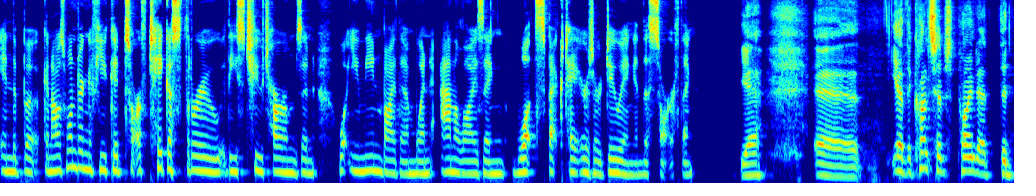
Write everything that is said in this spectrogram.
in the book. And I was wondering if you could sort of take us through these two terms and what you mean by them when analyzing what spectators are doing in this sort of thing. Yeah. Uh, yeah, the concepts point at the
